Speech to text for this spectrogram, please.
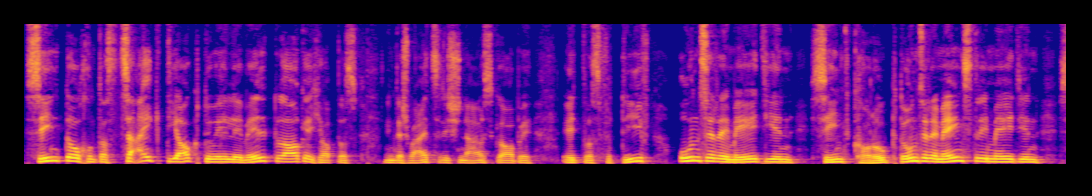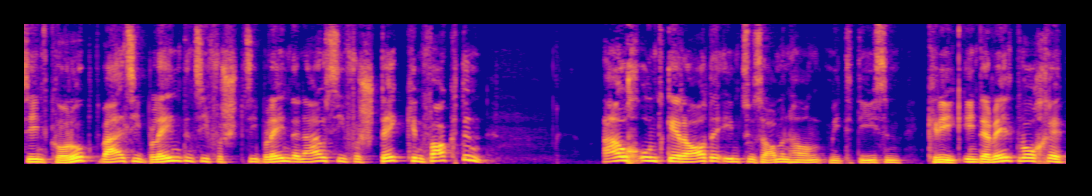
sind doch, und das zeigt die aktuelle Weltlage, ich habe das in der schweizerischen Ausgabe etwas vertieft, unsere Medien sind korrupt. Unsere Mainstream-Medien sind korrupt, weil sie blenden, sie, sie blenden aus, sie verstecken Fakten. Auch und gerade im Zusammenhang mit diesem Krieg. In der Weltwoche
